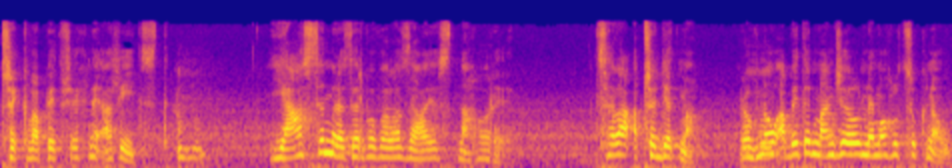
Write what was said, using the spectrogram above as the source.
překvapit všechny a říct, uh-huh. já jsem rezervovala zájezd na hory. Celá a před dětma. Rovnou, uh-huh. aby ten manžel nemohl cuknout.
